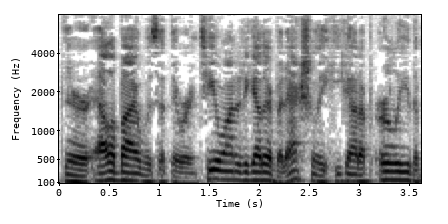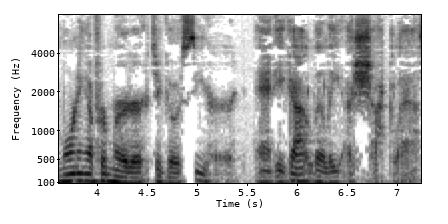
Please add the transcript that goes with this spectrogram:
their alibi was that they were in Tijuana together. But actually, he got up early the morning of her murder to go see her, and he got Lily a shot glass.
